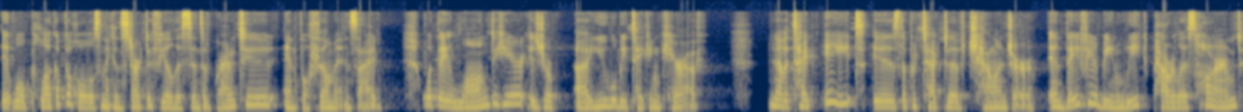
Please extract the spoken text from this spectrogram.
it will plug up the holes and they can start to feel this sense of gratitude and fulfillment inside. What they long to hear is your uh, you will be taken care of. Now, the type eight is the protective challenger, and they fear being weak, powerless, harmed,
